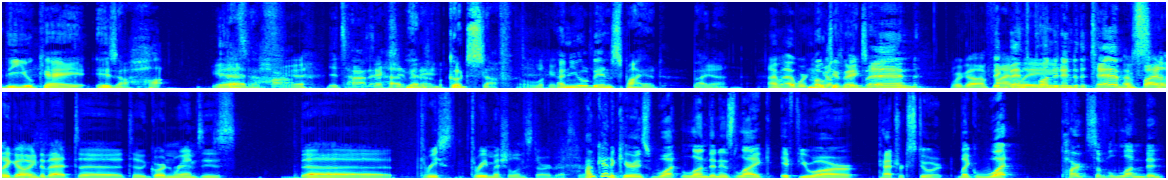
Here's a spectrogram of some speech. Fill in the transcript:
the UK is a hot, Yeah, it's hot. yeah, it's hot. hot actually. You know, good stuff. And you'll be inspired by yeah. that. I'm, I, we're Motivate. Big Ben. We're going. Big finally, Ben's plundered into the Thames. I'm finally going to that uh, to Gordon Ramsay's uh, three three Michelin starred restaurant. I'm kind of curious what London is like if you are Patrick Stewart. Like, what parts of London?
